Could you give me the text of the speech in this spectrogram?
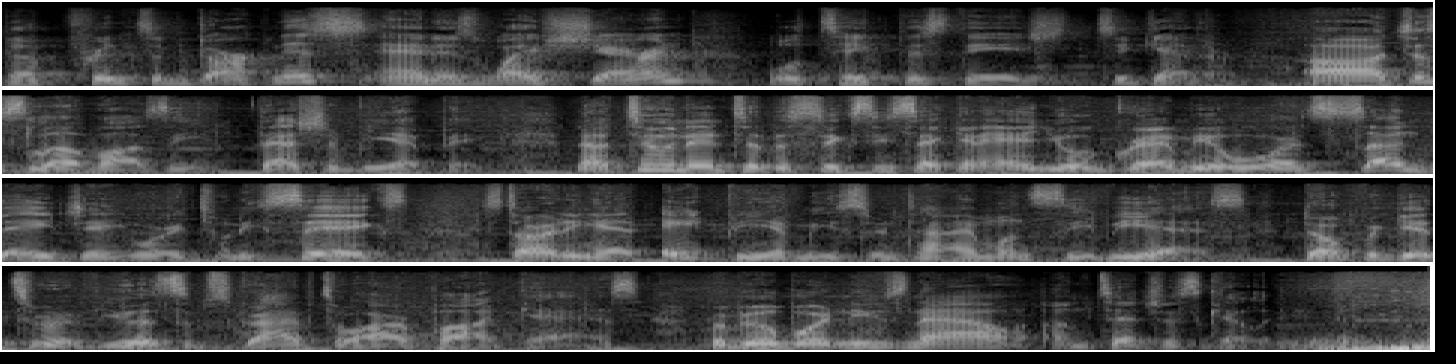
the Prince of Darkness and his wife Sharon will take the stage together. Uh, just love Ozzy. That should be epic. Now tune in to the 62nd Annual Grammy Awards Sunday, January 26, starting at 8 p.m. Eastern Time on CBS. Don't forget to review and subscribe to our podcast. For Billboard News Now, I'm Tetris Kelly.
